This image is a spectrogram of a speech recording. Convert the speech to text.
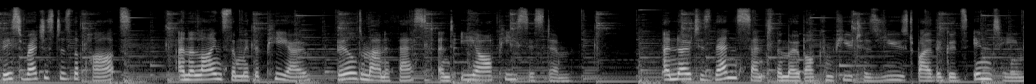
This registers the parts and aligns them with the PO, build manifest, and ERP system. A note is then sent to the mobile computers used by the goods in team,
